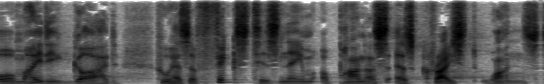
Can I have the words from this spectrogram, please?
Almighty God who has affixed his name upon us as Christ ones.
